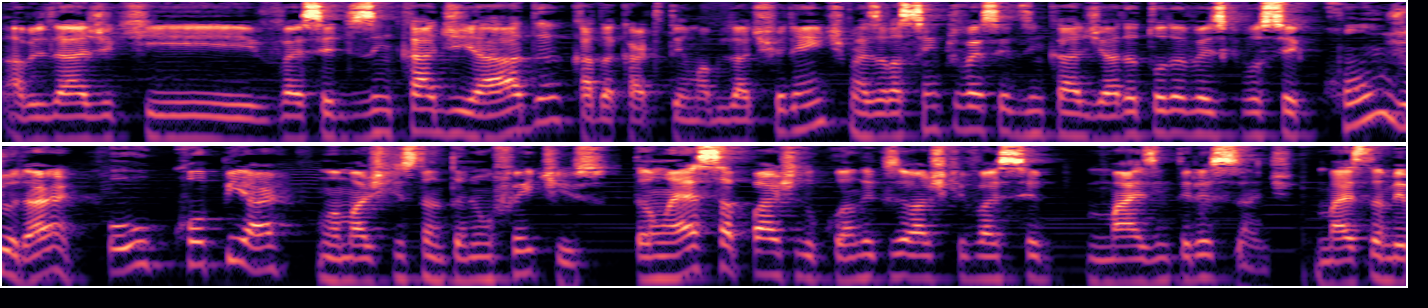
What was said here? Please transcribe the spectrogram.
habilidade que vai ser desencadeada. Cada carta tem uma habilidade diferente, mas ela sempre vai ser desencadeada toda vez que você conjurar ou copiar uma mágica instantânea ou um feitiço. Então, essa parte do Quandrix eu acho que vai ser mais interessante. Mas também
